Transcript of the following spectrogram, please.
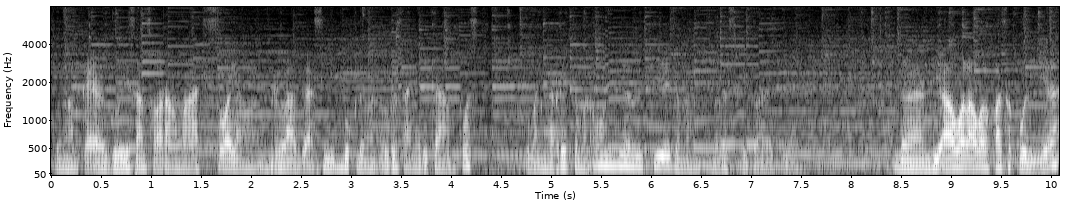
dengan keegoisan seorang mahasiswa yang berlagak sibuk dengan urusannya di kampus cuman ngeri cuman oh iya lucu ya cuman balas gitu aja. Dan di awal-awal fase kuliah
